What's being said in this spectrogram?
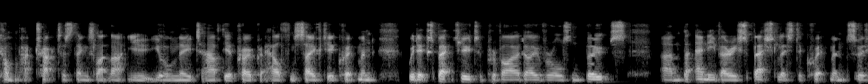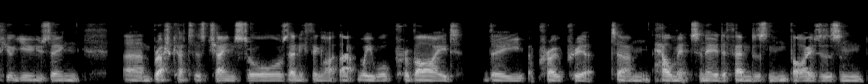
compact tractors, things like that, you, you'll need to have the appropriate health and safety equipment. We'd expect you to provide overalls and boots, um, but any very specialist equipment, so if you're using um, brush cutters, chainsaws, anything like that, we will provide the appropriate um, helmets and ear defenders and visors and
